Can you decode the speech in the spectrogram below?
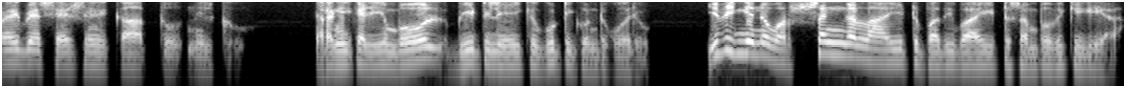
റെയിൽവേ സ്റ്റേഷനിൽ കാത്തു നിൽക്കൂ. ഇറങ്ങിക്കഴിയുമ്പോൾ വീട്ടിലേക്ക് കൂട്ടിക്കൊണ്ടു പോരൂ. ഇതിങ്ങനെ വർഷങ്ങളായിട്ട് പതിവായിട്ട് സംഭവിക്കുകയാണ്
